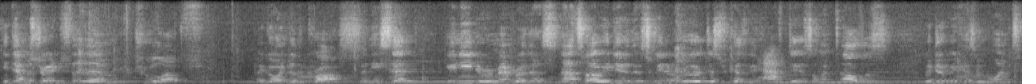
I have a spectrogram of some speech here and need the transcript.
he demonstrated to them true love. by going to the cross. And he said, you need to remember this. And that's why we do this. We don't do it just because we have to, someone tells us. We do it because we want to.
